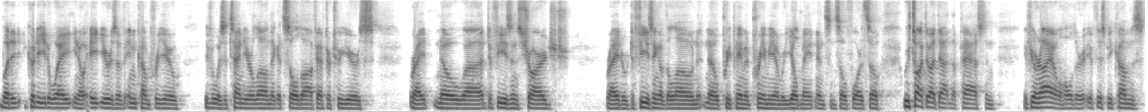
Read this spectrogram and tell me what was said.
but it could eat away, you know, eight years of income for you if it was a 10 year loan that gets sold off after two years, right? No uh, defeasance charge, right? Or defeasing of the loan, no prepayment premium or yield maintenance and so forth. So we've talked about that in the past. And if you're an IO holder, if this becomes,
